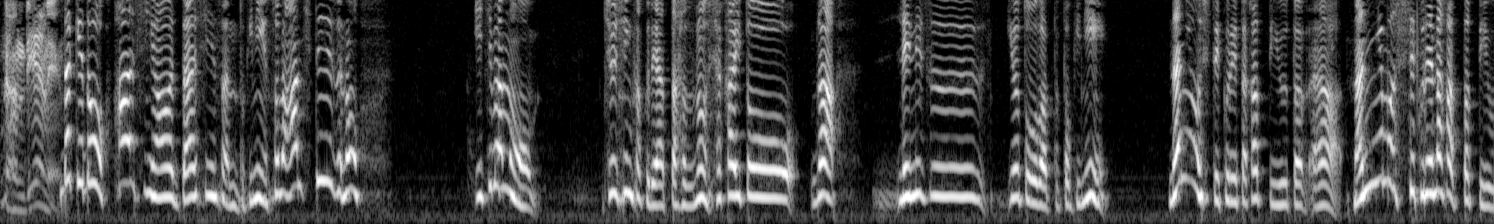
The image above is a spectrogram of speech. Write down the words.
なんでやねん。だけど阪神・淡路大震災の時にそのアンチテーゼの一番の中心核であったはずの社会党が連立与党だった時に何をしてくれたかって言うたら何にもしてくれなかったっていう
